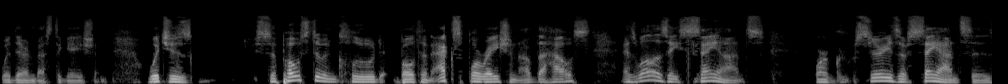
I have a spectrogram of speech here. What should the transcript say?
with their investigation which is supposed to include both an exploration of the house as well as a séance or series of séances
